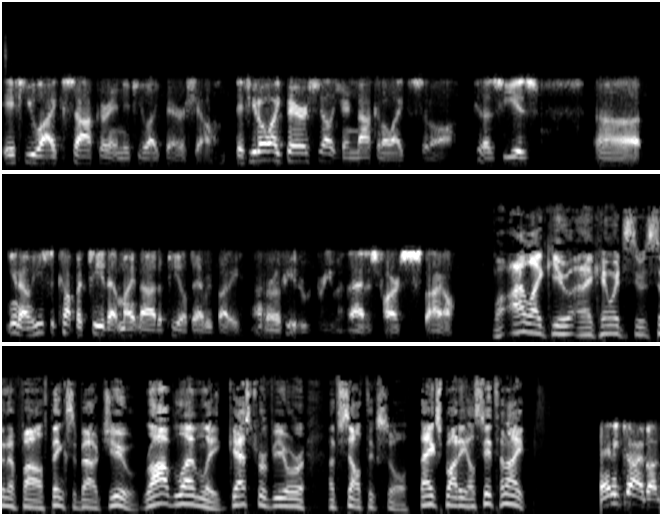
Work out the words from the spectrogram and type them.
if you like soccer and if you like Baruchel. If you don't like Baruchel, you're not going to like this at all because he is, uh, you know, he's a cup of tea that might not appeal to everybody. I don't know if you'd agree with that as far as style. Well, I like you, and I can't wait to see what Cinephile thinks about you. Rob Lemley, guest reviewer of Celtic Soul. Thanks, buddy. I'll see you tonight. Anytime, bud.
